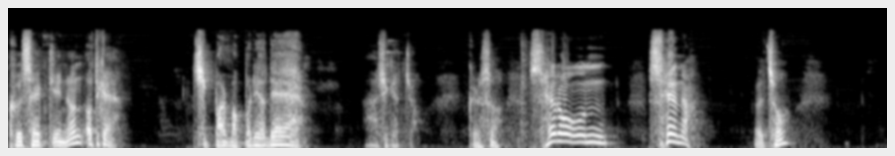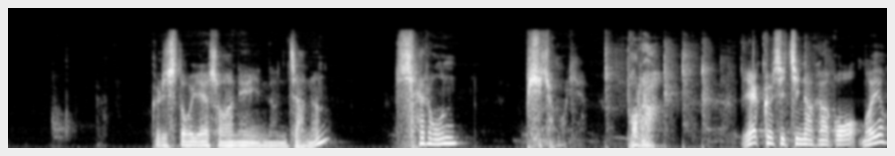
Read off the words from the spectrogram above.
그 새끼는 어떻게 짓밟아 버려야 돼. 아시겠죠? 그래서 새로운 새나 그렇죠? 그리스도 예수 안에 있는 자는 새로운 피조물이야. 보라. 옛 것이 지나가고 뭐요?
